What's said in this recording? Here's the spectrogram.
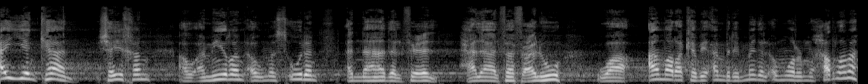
أيا كان شيخا أو أميرا أو مسؤولا أن هذا الفعل حلال فافعله وأمرك بأمر من الأمور المحرمة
